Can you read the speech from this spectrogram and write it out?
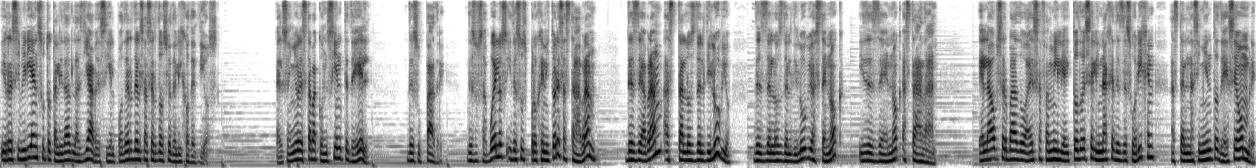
y recibiría en su totalidad las llaves y el poder del sacerdocio del Hijo de Dios. El Señor estaba consciente de Él, de su Padre, de sus abuelos y de sus progenitores hasta Abraham, desde Abraham hasta los del diluvio, desde los del diluvio hasta Enoch y desde Enoch hasta Adán. Él ha observado a esa familia y todo ese linaje desde su origen hasta el nacimiento de ese hombre,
